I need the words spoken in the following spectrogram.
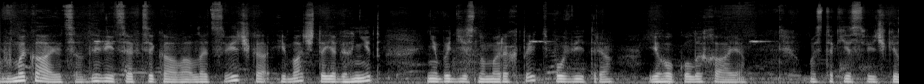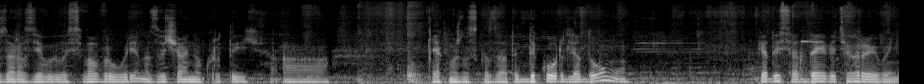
Вмикаються. Дивіться, як цікава led свічка, і бачите, як гніт, ніби дійсно мерехтить повітря, його колихає. Ось такі свічки зараз з'явились в Аврорі. Надзвичайно крутий, а, як можна сказати, декор для дому. 59 гривень.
